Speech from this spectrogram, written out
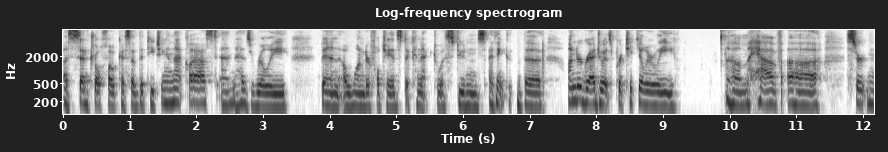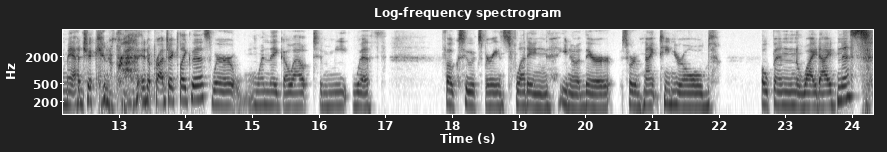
a central focus of the teaching in that class and has really been a wonderful chance to connect with students. I think the undergraduates, particularly um, have a certain magic in a pro- in a project like this, where when they go out to meet with folks who experienced flooding, you know, their sort of 19 year old open wide-eyedness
